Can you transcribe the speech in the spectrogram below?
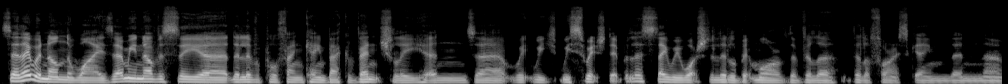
So they were none the wiser. I mean, obviously, uh, the Liverpool fan came back eventually, and uh, we, we we switched it. But let's say we watched a little bit more of the Villa Villa Forest game than uh,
